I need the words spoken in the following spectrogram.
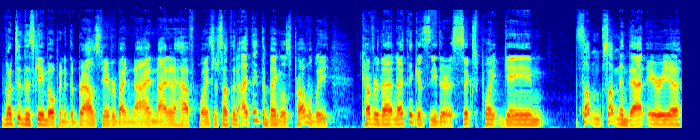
what did this game open? Did the Browns favor by nine, nine and a half points or something? I think the Bengals probably cover that, and I think it's either a six point game, something something in that area.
